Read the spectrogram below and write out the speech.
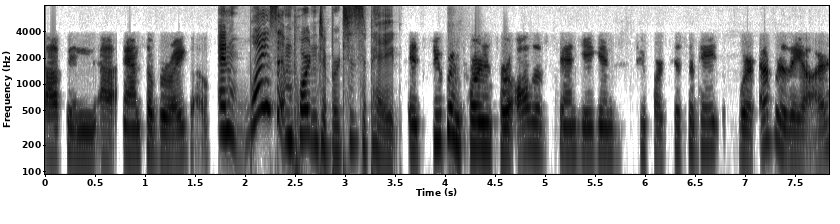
up in uh, Anza Borrego. And why is it important to participate? It's super important for all of San Diegans to participate wherever they are,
